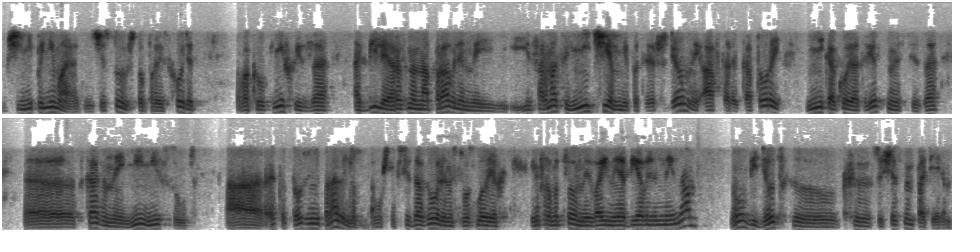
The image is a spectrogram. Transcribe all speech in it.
вообще не понимают зачастую, что происходит вокруг них из-за обилия разнонаправленной информации, ничем не подтвержденной, авторы которой никакой ответственности за э, сказанное не несут. А это тоже неправильно, потому что вседозволенность в условиях информационной войны, объявленной нам, ну, ведет к, к существенным потерям.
